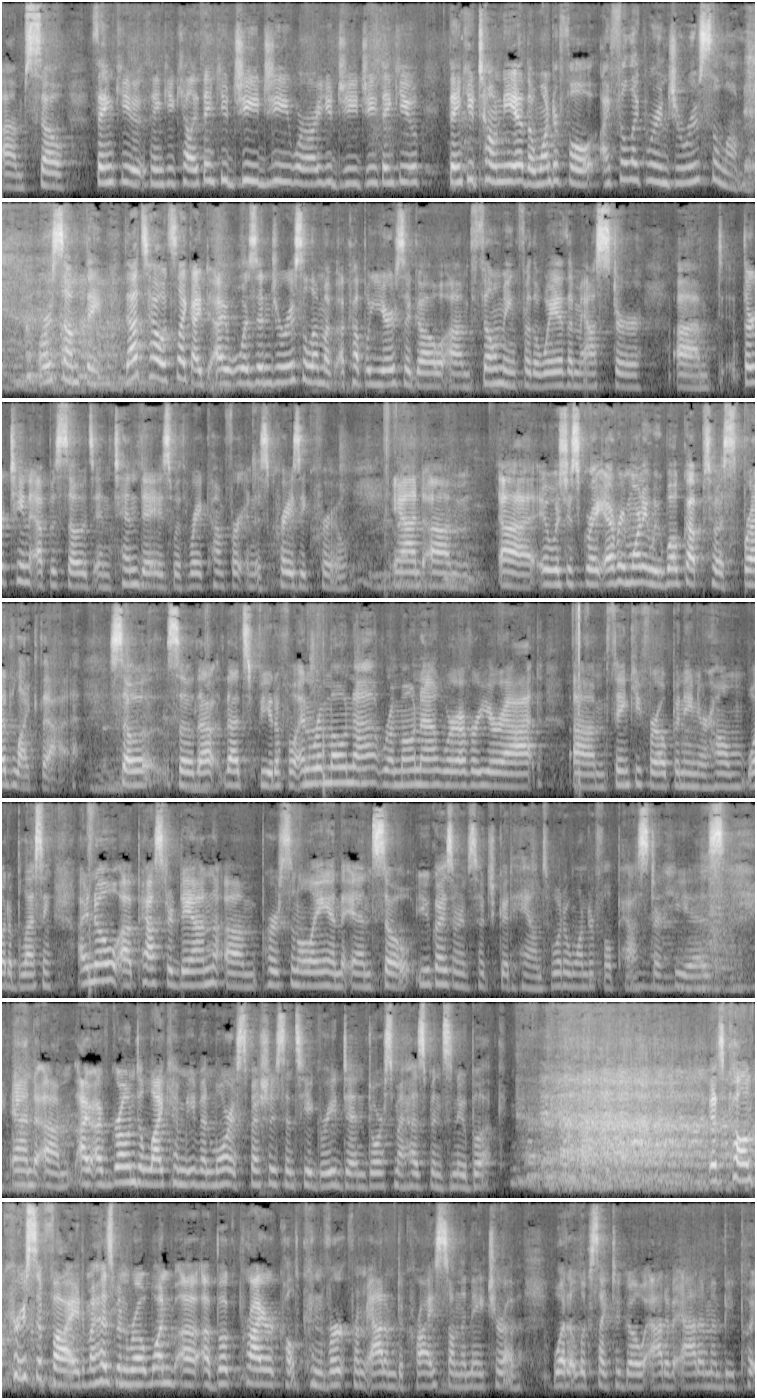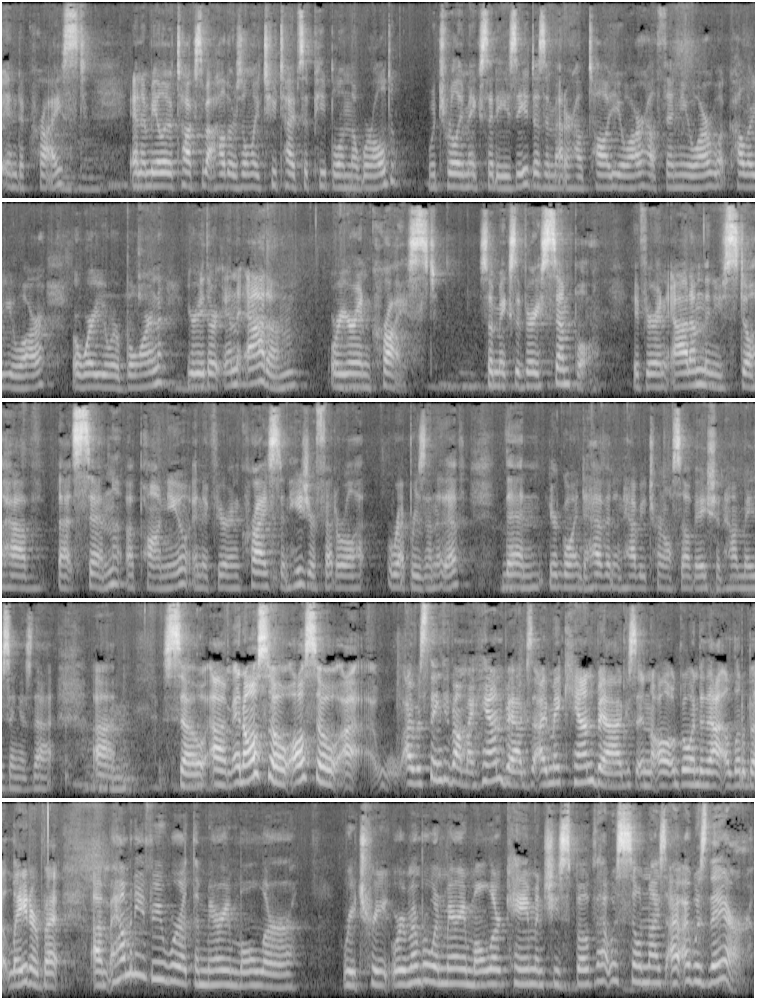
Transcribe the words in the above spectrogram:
Um, so thank you, thank you, Kelly. Thank you, Gigi. Where are you, Gigi? Thank you, thank you, Tonia. The wonderful. I feel like we're in Jerusalem or something. That's how it's like. I, I was in Jerusalem a, a couple years ago, um, filming for the Way of the Master. Um, 13 episodes in 10 days with Ray Comfort and his crazy crew. And um, uh, it was just great. Every morning we woke up to a spread like that. So, so that, that's beautiful. And Ramona, Ramona, wherever you're at, um, thank you for opening your home. What a blessing. I know uh, Pastor Dan um, personally, and, and so you guys are in such good hands. What a wonderful pastor he is. And um, I, have grown to like him even more, especially since he agreed to endorse my husband's new book. it's called Crucified. My husband wrote one uh, a book prior called Convert from Adam to Christ on the nature of what it looks like to go out of Adam and be put into Christ. And Emilio talks about how there's only two types of people in the world which really makes it easy. It doesn't matter how tall you are, how thin you are, what color you are, or where you were born. You're either in Adam or you're in Christ. So it makes it very simple. If you're in Adam, then you still have that sin upon you. And if you're in Christ and He's your federal representative, then you're going to heaven and have eternal salvation. How amazing is that? Um, so, um, and also, also, uh, I was thinking about my handbags. I make handbags, and I'll go into that a little bit later. But um, how many of you were at the Mary Moeller retreat. Remember when Mary Moeller came and she spoke? That was so nice. I, I was there.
